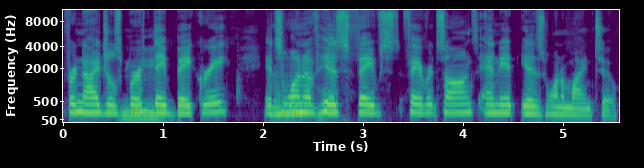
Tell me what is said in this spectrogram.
for Nigel's Mm. birthday bakery, it's Mhm. one of his fav- favorite songs, and it is one of mine too.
